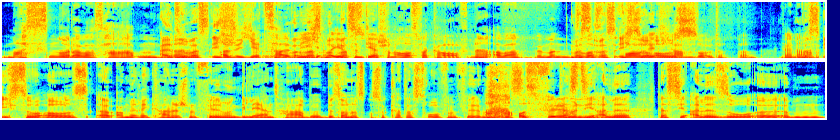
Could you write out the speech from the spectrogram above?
Masken oder was haben. Ne? Also was ich- Also jetzt halt nicht, was- jetzt was- sind die ja schon ausverkauft, ne? Aber wenn man Was- sowas was ich so aus- haben sollte, dann keine Ahnung. Was ich so aus äh, amerikanischen Filmen gelernt habe, besonders aus so Katastrophenfilmen, ist, Aus Filmen? dass die alle, dass die alle so äh, ähm,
